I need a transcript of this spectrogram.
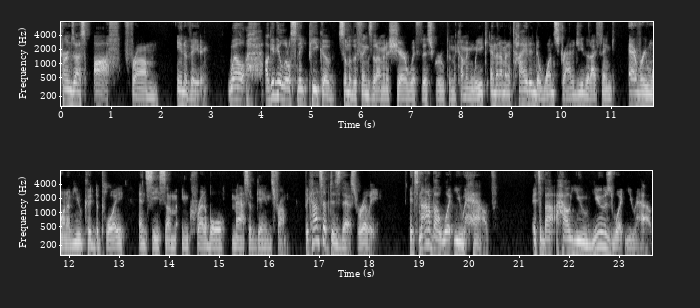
turns us off from innovating? Well, I'll give you a little sneak peek of some of the things that I'm going to share with this group in the coming week. And then I'm going to tie it into one strategy that I think every one of you could deploy and see some incredible, massive gains from. The concept is this really it's not about what you have, it's about how you use what you have.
